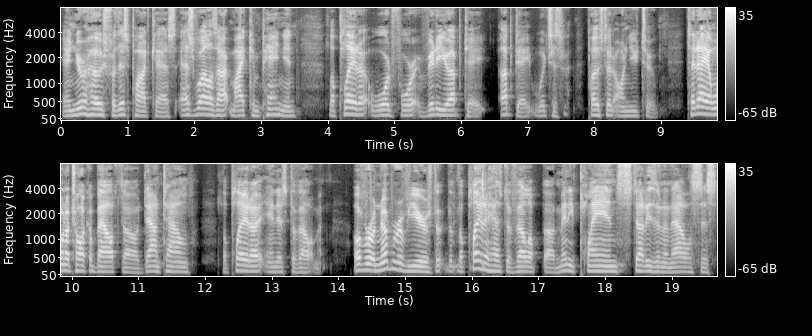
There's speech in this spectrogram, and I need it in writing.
and your host for this podcast, as well as our, my companion, La Plata Ward 4 video update, update, which is posted on YouTube. Today, I want to talk about uh, downtown La Plata and its development. Over a number of years, La Plata has developed uh, many plans, studies, and analysis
